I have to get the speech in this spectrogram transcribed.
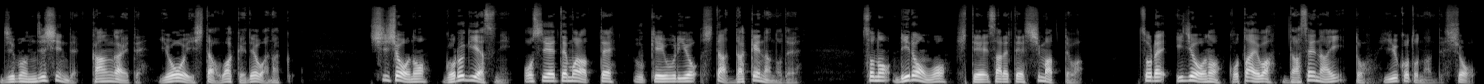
自分自身で考えて用意したわけではなく、師匠のゴルギアスに教えてもらって受け売りをしただけなので、その理論を否定されてしまっては、それ以上の答えは出せないということなんでしょう。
